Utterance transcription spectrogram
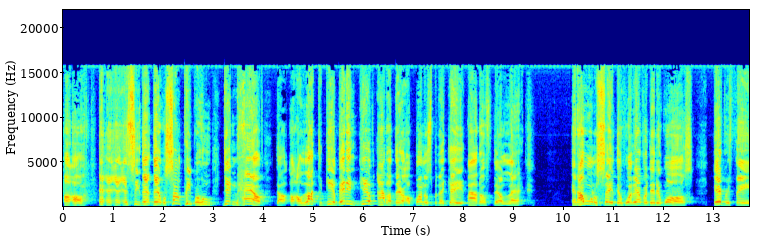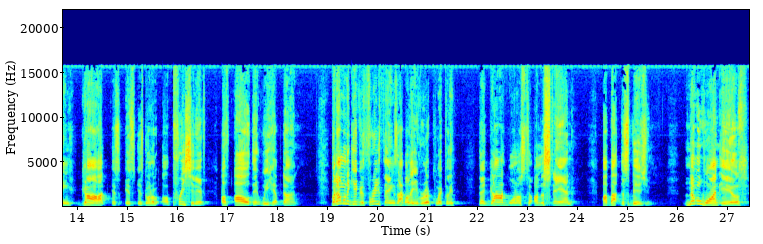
Uh, uh, and, and, and, see, there, there were some people who didn't have a, a lot to give. They didn't give out of their abundance, but they gave out of their lack. And I want to say that whatever that it was, everything God is, is, is going to appreciative of all that we have done. But I'm going to give you three things I believe real quickly that God wants us to understand about this vision. Number one is,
